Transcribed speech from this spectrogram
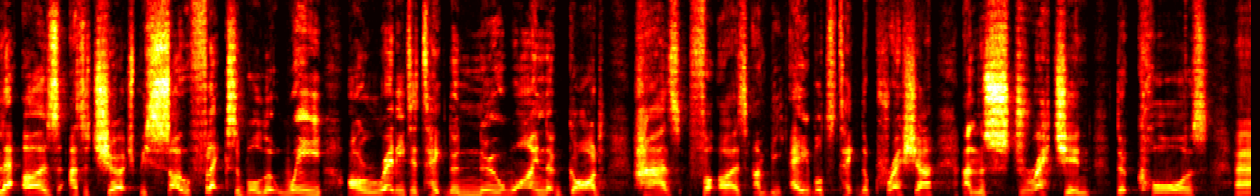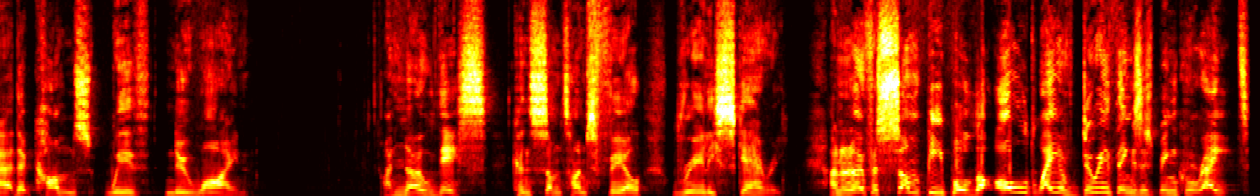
Let us as a church be so flexible that we are ready to take the new wine that God has for us and be able to take the pressure and the stretching that cause uh, that comes with new wine. I know this can sometimes feel really scary. And I know for some people, the old way of doing things has been great,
